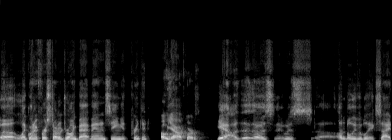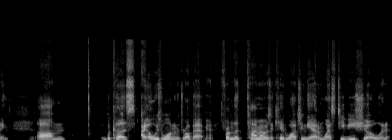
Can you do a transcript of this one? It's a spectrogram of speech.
Uh, like when I first started drawing Batman and seeing it printed. Oh yeah, of course. Yeah, it was it was uh, unbelievably exciting, um, because I always wanted to draw Batman from the time I was a kid watching the Adam West TV show when it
